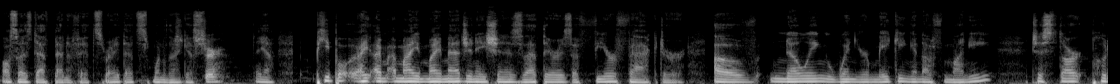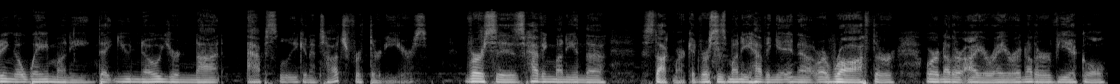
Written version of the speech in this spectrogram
also has death benefits. Right, that's one of the I guess. Sure. Yeah, people. I, I my my imagination is that there is a fear factor of knowing when you're making enough money to start putting away money that you know you're not absolutely going to touch for 30 years versus having money in the stock market versus money having it in a, a Roth or or another IRA or another vehicle,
